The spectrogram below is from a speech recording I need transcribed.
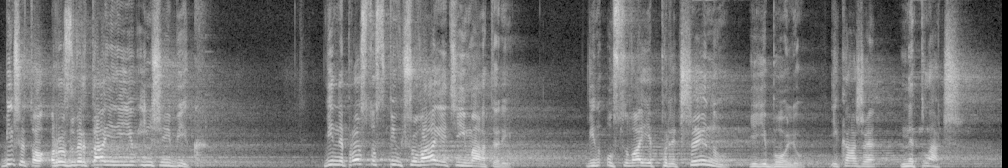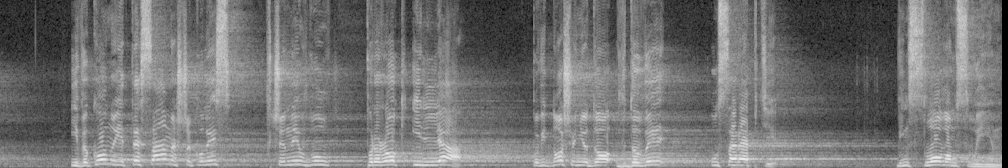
Більше то розвертає її в інший бік. Він не просто співчуває тій матері, він усуває причину її болю і каже: не плач. І виконує те саме, що колись вчинив був пророк Ілля по відношенню до вдови у Сарепті. Він словом своїм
